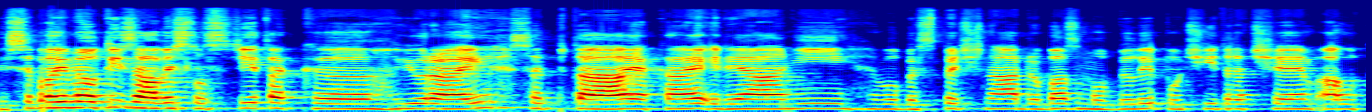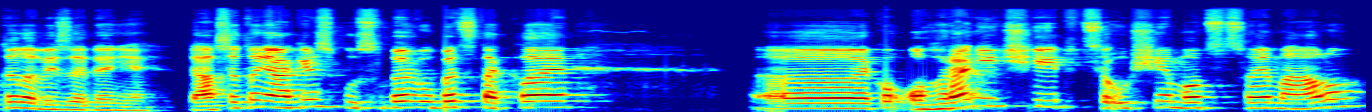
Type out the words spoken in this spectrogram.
Když se bavíme o té závislosti, tak uh, Juraj se ptá, jaká je ideální nebo bezpečná doba s mobily, počítačem a u televize denně. Dá se to nějakým způsobem vůbec takhle uh, jako ohraničit, co už je moc, co je málo?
